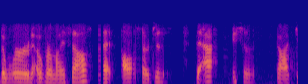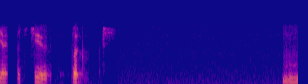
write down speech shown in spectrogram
the word over myself, but also just the affirmation God gives us to book. Hmm.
